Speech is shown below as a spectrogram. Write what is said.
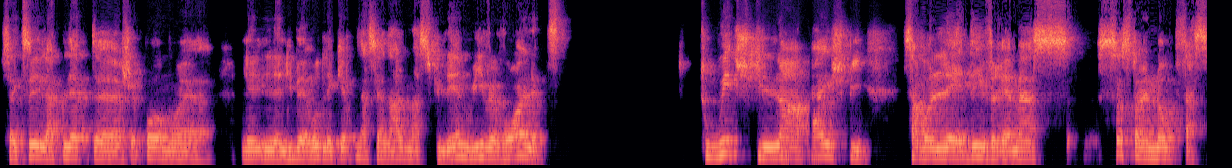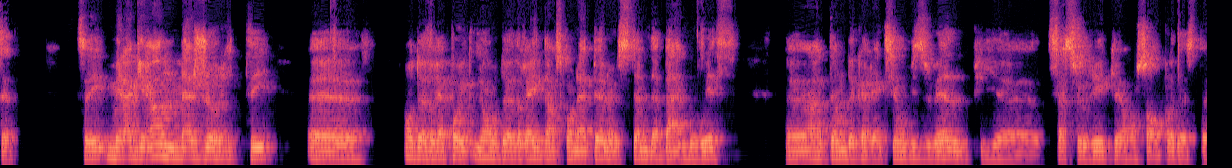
C'est que, tu sais, l'athlète, euh, je sais pas, moi, les, libéraux de l'équipe nationale masculine, lui, il veut voir le petit twitch qui l'empêche, puis ça va l'aider vraiment. Ça, c'est un autre facette. Mais la grande majorité euh, on devrait pas être là, on devrait être dans ce qu'on appelle un système de bandwidth euh, en termes de correction visuelle, puis euh, s'assurer qu'on ne sort pas de cette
